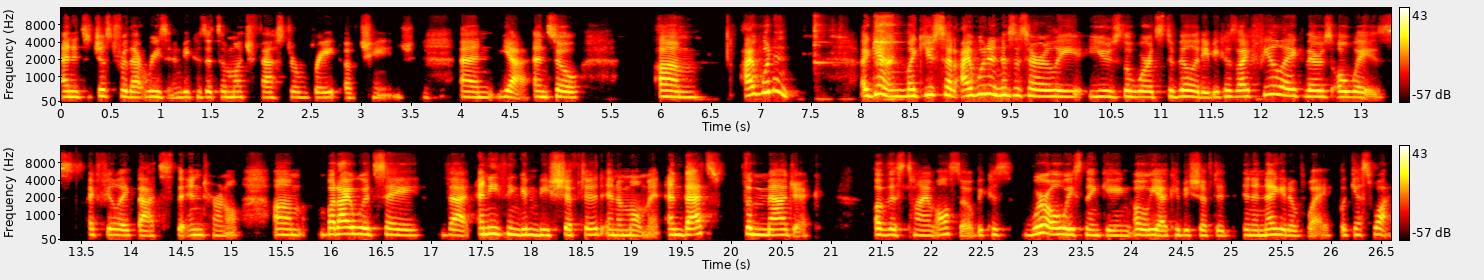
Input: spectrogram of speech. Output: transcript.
And it's just for that reason, because it's a much faster rate of change. Mm-hmm. And yeah, and so um, I wouldn't again, like you said, I wouldn't necessarily use the word stability because I feel like there's always, I feel like that's the internal. Um, but I would say that anything can be shifted in a moment. And that's the magic of this time also because we're always thinking, oh, yeah, it could be shifted in a negative way. But guess what?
